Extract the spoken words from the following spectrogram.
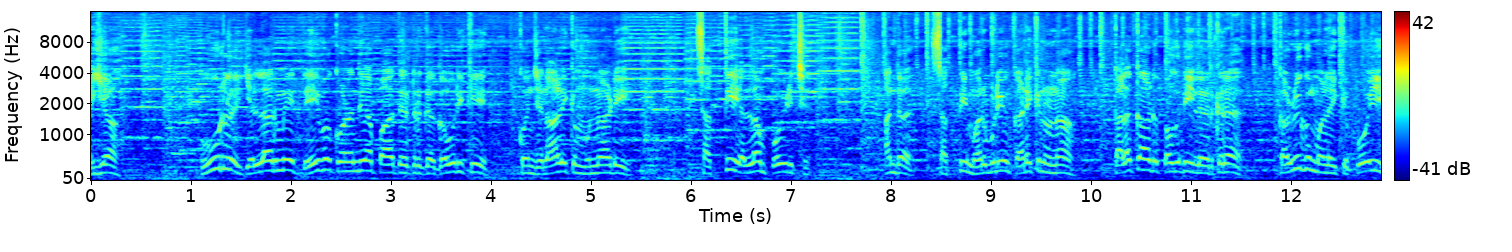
ஐயா ஊர்ல எல்லாருமே தெய்வ குழந்தையா பார்த்துட்டு இருக்க கௌரிக்கு கொஞ்ச நாளைக்கு முன்னாடி சக்தி எல்லாம் போயிடுச்சு. அந்த சக்தி மறுபடியும் கிடைக்கணும்னா களக்காடு பகுதியில் இருக்கிற கழுகு மலைக்கு போய்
